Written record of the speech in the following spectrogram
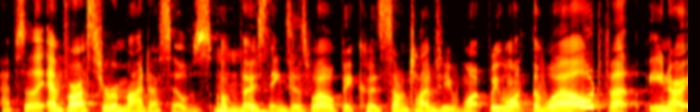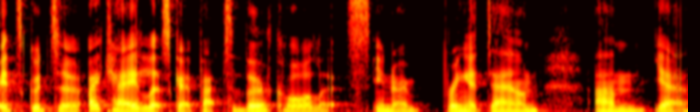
Absolutely, and for us to remind ourselves of those things as well, because sometimes we want we want the world, but you know it's good to okay, let's get back to the core. Let's you know bring it down, um, yeah,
